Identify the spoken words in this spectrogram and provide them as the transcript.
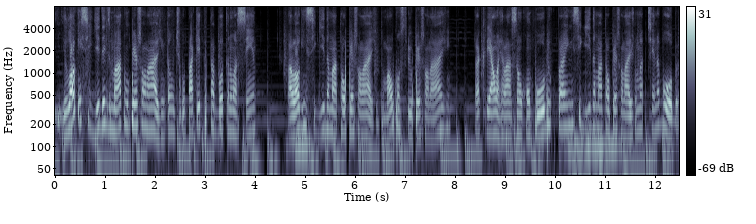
E, e logo em seguida eles matam o personagem. Então, tipo, pra que tu tá botando uma cena pra logo em seguida matar o personagem? Tu mal construiu o personagem para criar uma relação com o público, para em seguida matar o personagem numa cena boba.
